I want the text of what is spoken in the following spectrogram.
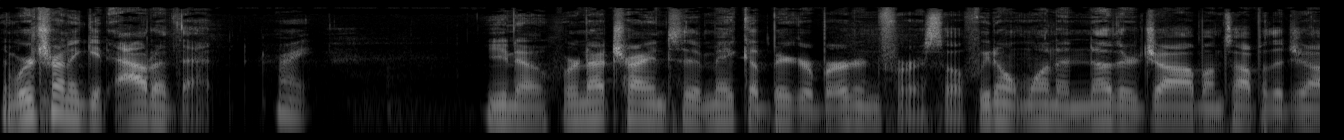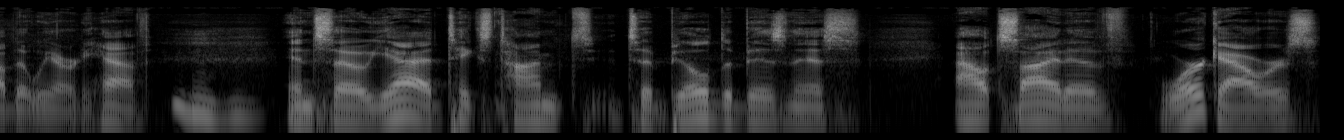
And we're trying to get out of that. Right. You know, we're not trying to make a bigger burden for ourselves. We don't want another job on top of the job that we already have. Mm-hmm. And so, yeah, it takes time to, to build the business outside of work hours,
